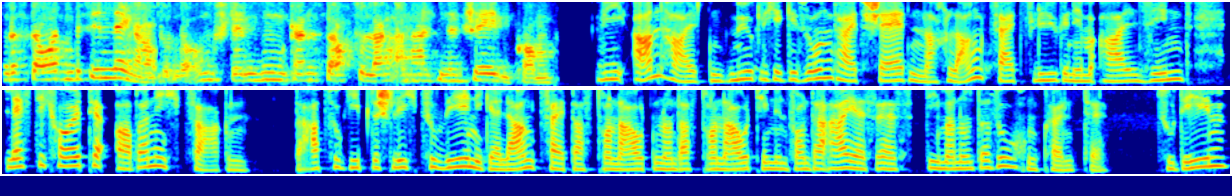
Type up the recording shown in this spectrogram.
das dauert ein bisschen länger. Und unter Umständen kann es da auch zu lang anhaltenden Schäden kommen. Wie anhaltend mögliche Gesundheitsschäden nach Langzeitflügen im All sind, lässt sich heute aber nicht sagen. Dazu gibt es schlicht zu wenige Langzeitastronauten und Astronautinnen von der ISS, die man untersuchen könnte. Zudem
